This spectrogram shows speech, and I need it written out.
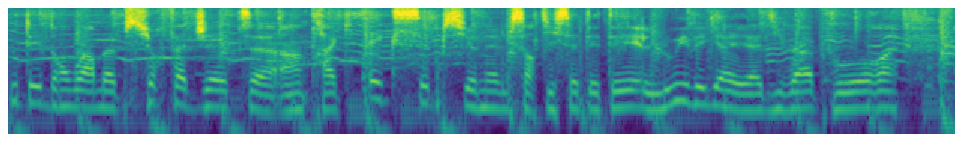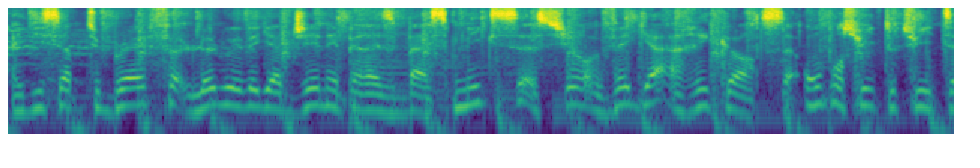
D'écouter dans Warm Up sur Fadjet un track exceptionnel sorti cet été, Louis Vega et Adiva pour I Deserve to Breath, le Louis Vega Jenny Perez Bass Mix sur Vega Records. On poursuit tout de suite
